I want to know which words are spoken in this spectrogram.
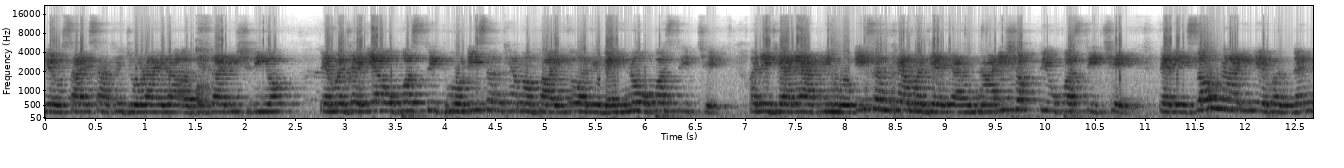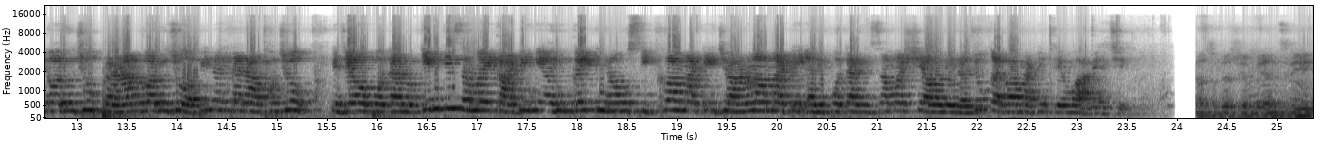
વ્યવસાય સાથે જોડાયેલા અધિકારીશ્રીઓ તેમજ અહીંયા ઉપસ્થિત મોટી સંખ્યામાં ભાઈઓ અને બહેનો ઉપસ્થિત છે. અને જ્યારે આટલી મોટી સંખ્યામાં જ્યારે નારી શક્તિ ઉપસ્થિત છે, ત્યારે સૌ નારીને વંદન કરું છું, પ્રણામ કરું છું, અભિનંદન આપું છું કે જેઓ પોતાનો કિંમતી સમય કાઢીને અહીં કંઈક નવું શીખવા માટે, જાણવા માટે અને પોતાની સમસ્યાઓને રજૂ કરવા માટે તેઓ આવે છે. સદસ્ય બેનશ્રી,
